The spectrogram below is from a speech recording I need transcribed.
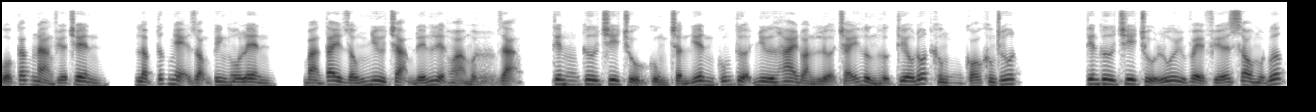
của các nàng phía trên, lập tức nhẹ giọng kinh hô lên, bàn tay giống như chạm đến liệt hỏa một dạng, tiên cư chi chủ cùng trần yên cũng tựa như hai đoàn lửa cháy hừng hực tiêu đốt không có không chút. Tiên cư chi chủ lui về phía sau một bước,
